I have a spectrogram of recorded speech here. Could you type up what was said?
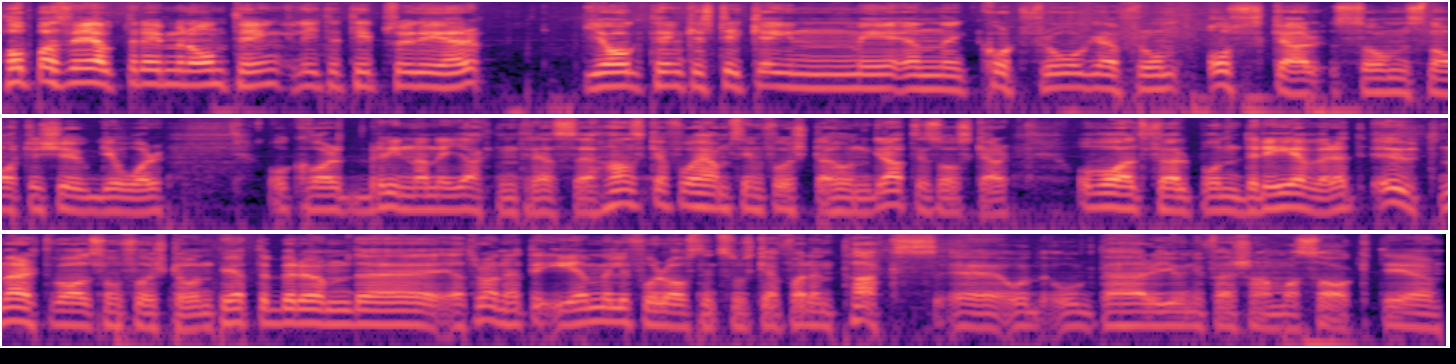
Hoppas vi hjälpte dig med någonting, lite tips och idéer. Jag tänker sticka in med en kortfråga från Oskar som snart är 20 år och har ett brinnande jaktintresse. Han ska få hem sin första hund. Grattis Oskar! Och valet föll på en drever. Ett utmärkt val som första hund. Peter berömde, jag tror han hette Emil i förra avsnittet som skaffade en tax. Eh, och, och det här är ju ungefär samma sak. Det är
